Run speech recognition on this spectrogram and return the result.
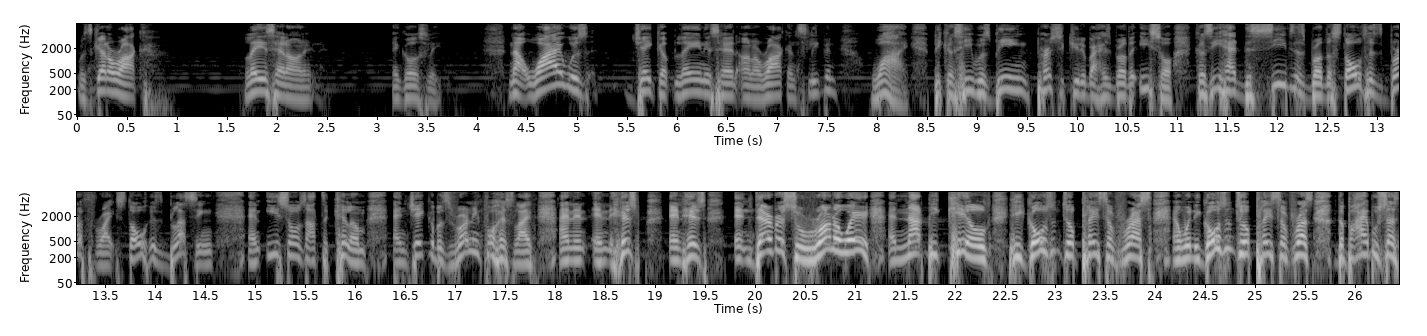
was get a rock, lay his head on it, and go to sleep. Now, why was Jacob laying his head on a rock and sleeping? Why? Because he was being persecuted by his brother Esau because he had deceived his brother, stole his birthright, stole his blessing, and Esau's out to kill him. And Jacob is running for his life. And in, in his in his endeavors to run away and not be killed, he goes into a place of rest. And when he goes into a place of rest, the Bible says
